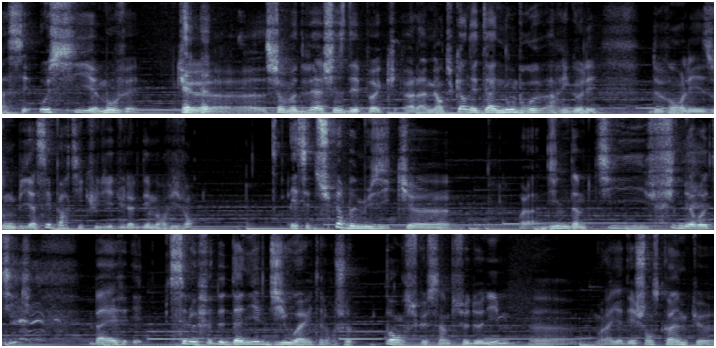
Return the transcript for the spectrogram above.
bah, c'est aussi mauvais euh, sur votre VHS d'époque. Voilà. Mais en tout cas, on était nombreux à rigoler devant les zombies assez particuliers du lac des morts vivants. Et cette superbe musique, euh, voilà, digne d'un petit film érotique, bah, c'est le fait de Daniel G. White. Alors je pense que c'est un pseudonyme. Euh, il y a des chances quand même que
